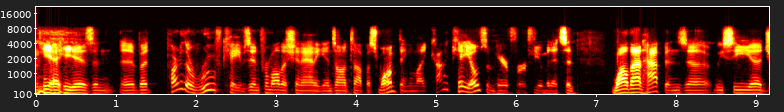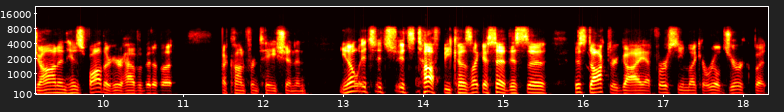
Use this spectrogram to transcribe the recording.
Yeah, he is, and uh, but part of the roof caves in from all the shenanigans on top of Swamp Thing, and like kind of KOs him here for a few minutes. And while that happens, uh, we see uh, John and his father here have a bit of a a confrontation, and you know it's it's it's tough because, like I said, this uh this doctor guy at first seemed like a real jerk, but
